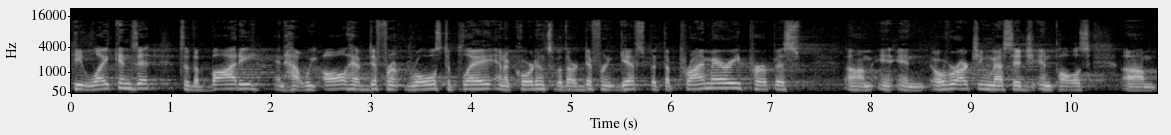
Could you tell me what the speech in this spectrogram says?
he likens it to the body and how we all have different roles to play in accordance with our different gifts, but the primary purpose um, in, in, overarching message in Paul's um,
